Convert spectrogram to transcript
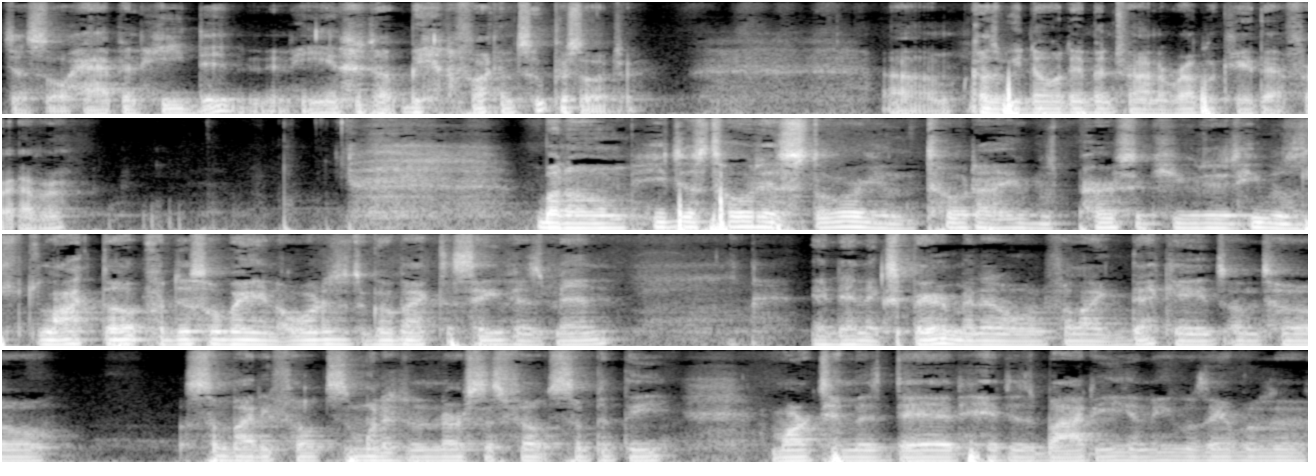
Just so happened he didn't, and he ended up being a fucking super soldier. Because um, we know they've been trying to replicate that forever. But um, he just told his story and told how he was persecuted. He was locked up for disobeying orders to go back to save his men, and then experimented on for like decades until somebody felt one of the nurses felt sympathy, marked him as dead, hid his body, and he was able to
